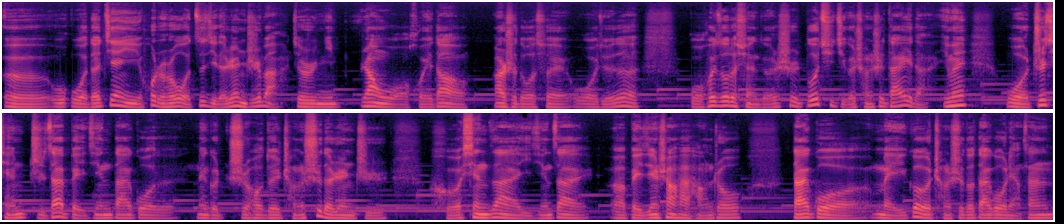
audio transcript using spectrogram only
呃，我我的建议或者说我自己的认知吧，就是你让我回到二十多岁，我觉得我会做的选择是多去几个城市待一待，因为我之前只在北京待过的那个时候，对城市的认知和现在已经在呃北京、上海、杭州待过每一个城市都待过两三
